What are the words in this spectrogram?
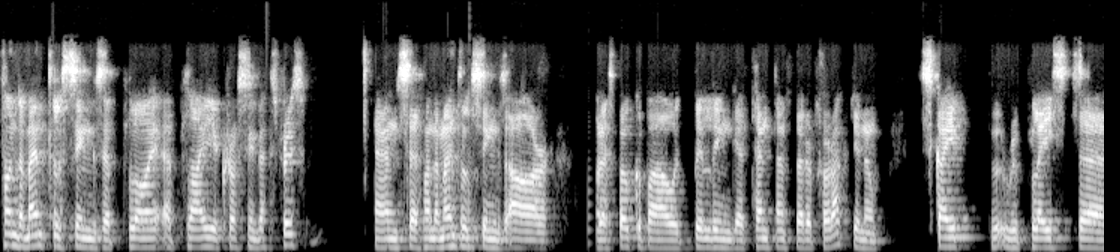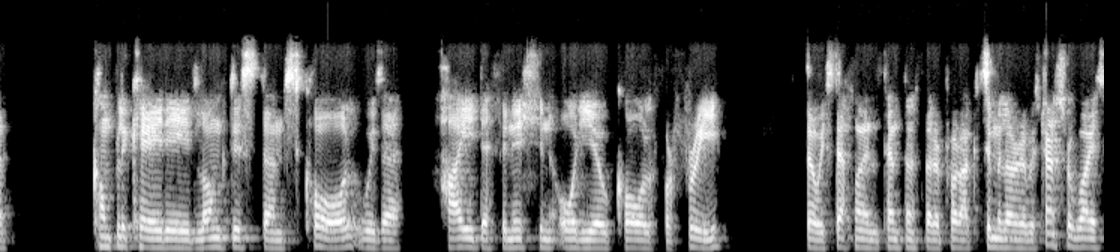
fundamental things apply apply across industries, and the fundamental things are what I spoke about building a 10 times better product. You know, Skype replaced a complicated long distance call with a high definition audio call for free. So it's definitely a 10 times better product. Similar with TransferWise,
